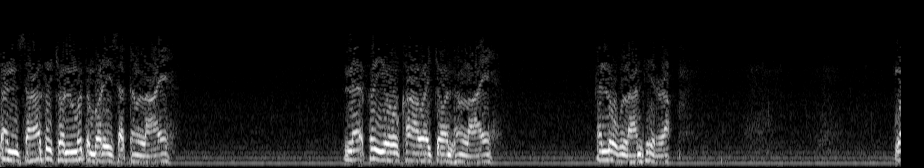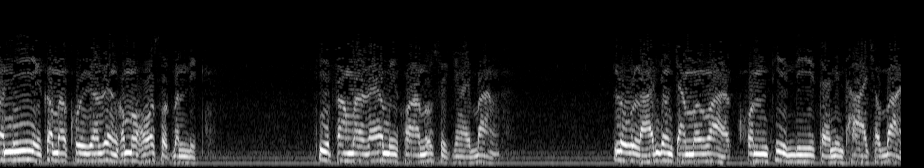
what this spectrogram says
ท่านสาธุชนมุตบริษัททั้งหลาย และพระโยคาวาจรทั้งหลายและลูกหลานที่รัก วันนี้ก็มาคุยกันเรื่องของมโหสถบัณฑิต ที่ฟังมาแล้วมีความรู้สึกยังไงบ้าง ลูกหลานจงจำไว้ว่าคนที่ดีแต่นินทาชาวบ้าน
